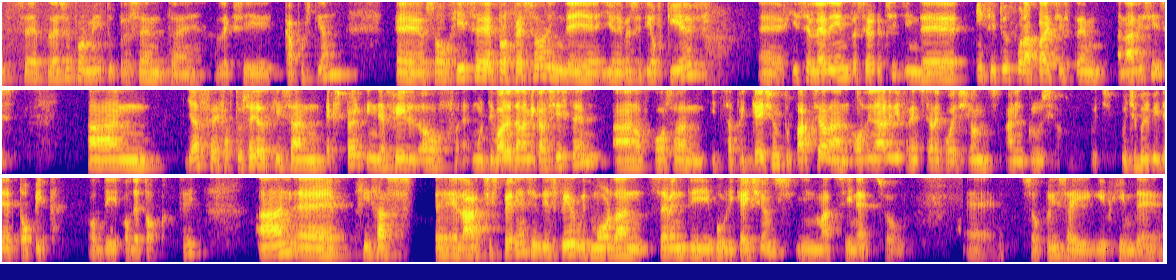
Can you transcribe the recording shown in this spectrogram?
it's a pleasure for me to present uh, Alexei Kapustian. Uh, so he's a professor in the University of Kiev. Uh, he's a leading researcher in the Institute for Applied System Analysis. And yes, I have to say that he's an expert in the field of multi-valued dynamical system and of course on its application to partial and ordinary differential equations and inclusion, which, which will be the topic of the, of the talk, okay? And uh, he has a, a, large experience in this field with more than 70 publications in MathSciNet. So, uh, so please, I give him the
